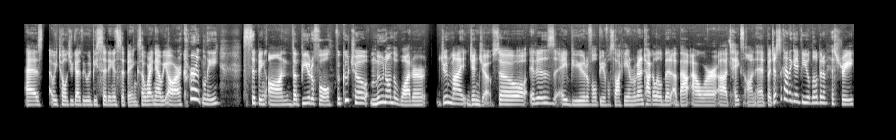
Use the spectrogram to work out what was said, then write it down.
As we told you guys, we would be sitting and sipping. So right now we are currently sipping on the beautiful Fukucho Moon on the Water Junmai Ginjo. So it is a beautiful, beautiful sake, and we're going to talk a little bit about our uh, takes on it. But just to kind of give you a little bit of history,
